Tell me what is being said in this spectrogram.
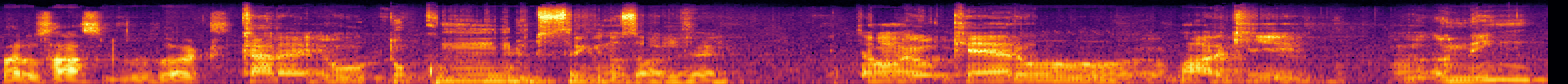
para os rastros dos orcs? Cara, eu tô com muito sangue nos olhos, velho. Então eu quero. Uma hora que. Eu nem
